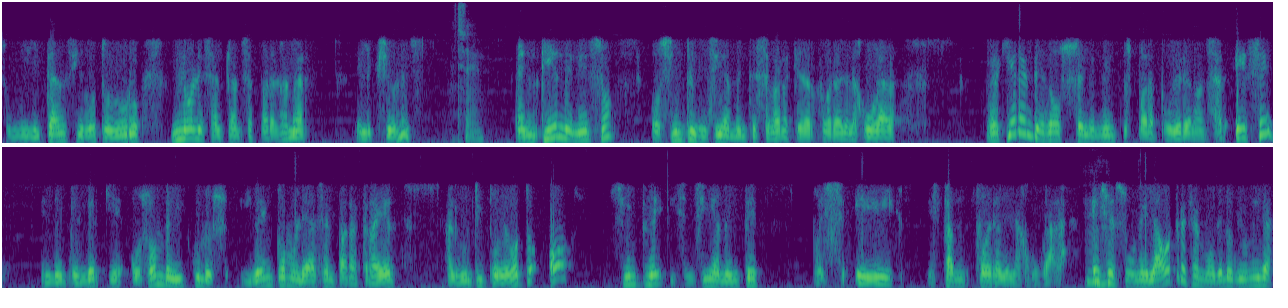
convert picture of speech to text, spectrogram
su militancia y voto duro, no les alcanza para ganar elecciones. ¿Entienden eso o simple y sencillamente se van a quedar fuera de la jugada? Requieren de dos elementos para poder avanzar. Ese el de entender que o son vehículos y ven cómo le hacen para traer algún tipo de voto o simple y sencillamente pues eh, están fuera de la jugada. Ese es uno. Y la otra es el modelo de unidad.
